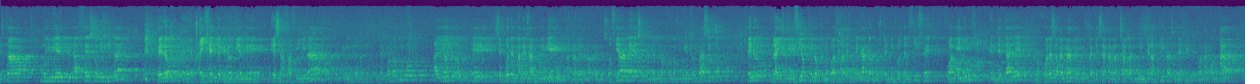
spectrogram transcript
está muy bien el acceso digital, pero eh, hay gente que no tiene esa facilidad por cuestiones de recursos económicos, hay otros que se pueden manejar muy bien a través de las redes sociales o tener unos conocimientos básicos, pero la inscripción, que es lo que nos va a estar explicando los técnicos del CIFE, Juan y Luz, en detalle, a los cuales además les gusta que se hagan las charlas muy interactivas, es decir, van a contar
